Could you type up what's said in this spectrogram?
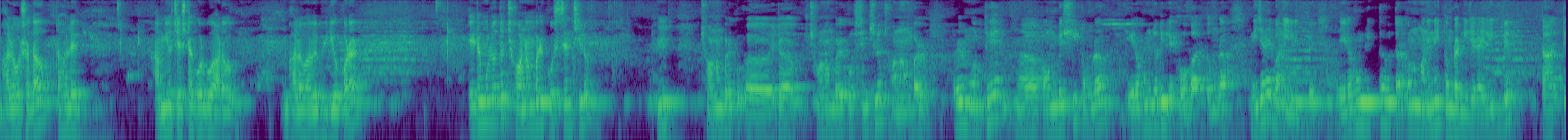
ভালোবাসা দাও, তাহলে আমিও চেষ্টা করব আরও ভালোভাবে ভিডিও করার। এটা মূলত ছ নম্বরের কোশ্চেন ছিল। হুম? ছ নম্বরে এটা ছ নম্বরের কোশ্চেন ছিল। ছ নম্বরের মধ্যে কম বেশি তোমরা এরকম যদি লেখো বা তোমরা নিজেরাই বানিয়ে লিখবে, এইরকম লিখতে হবে, তার কোনো মানে নেই, তোমরা নিজেরাই লিখবে। তাতে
